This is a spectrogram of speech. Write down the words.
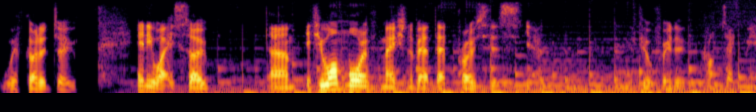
we've got to do. Anyway, so um, if you want more information about that process, know, feel free to contact me.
